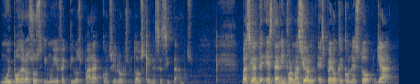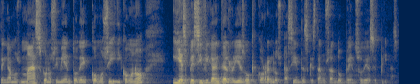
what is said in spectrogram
muy poderosos y muy efectivos para conseguir los resultados que necesitamos. Básicamente esta es la información. Espero que con esto ya tengamos más conocimiento de cómo sí y cómo no y específicamente el riesgo que corren los pacientes que están usando benzodiazepinas.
